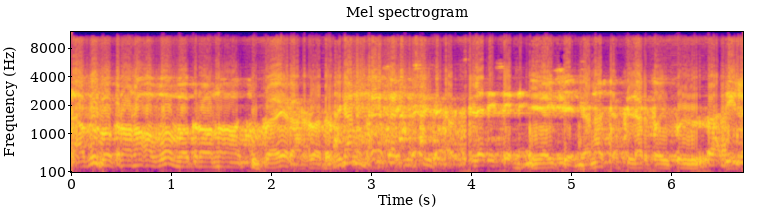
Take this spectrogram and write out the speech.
tapi bawa krono apa bawa krono juga ya tapi kan gelar di sini. Iya di sini karena sudah gelar sohibul fadil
